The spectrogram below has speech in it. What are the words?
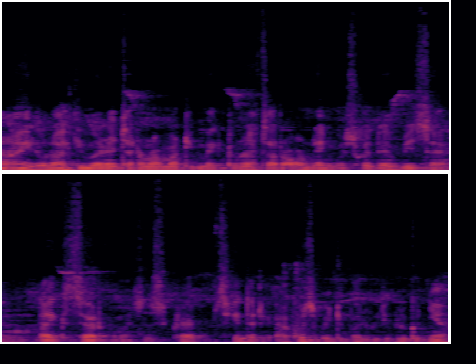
Nah itulah gimana cara melamar di McDonald's secara online. Suka dan bisa like, share, comment, subscribe. Sekian dari aku. Sampai jumpa di video berikutnya.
